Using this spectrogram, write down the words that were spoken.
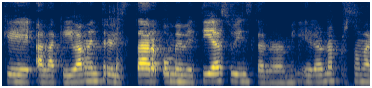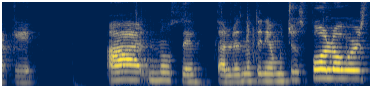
que, a la que iban a entrevistar o me metía a su Instagram y era una persona que, ah, no sé, tal vez no tenía muchos followers,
